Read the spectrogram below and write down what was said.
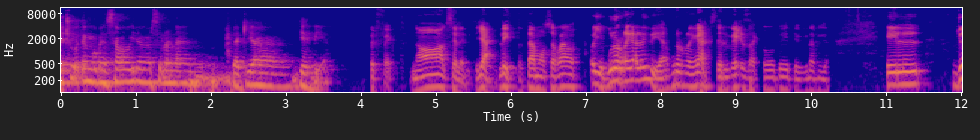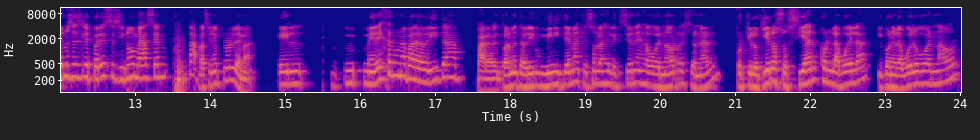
hecho, tengo pensado ir a Barcelona de aquí a 10 días. Perfecto. No, excelente. Ya, listo, estamos cerrados. Oye, puro regalo hoy día, puro regalo, cerveza, copete, gráfica. El, yo no sé si les parece, si no me hacen tapa, si no hay problema. El, me dejan una palabrita para eventualmente abrir un mini tema que son las elecciones a gobernador regional, porque lo quiero asociar con la abuela y con el abuelo gobernador.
